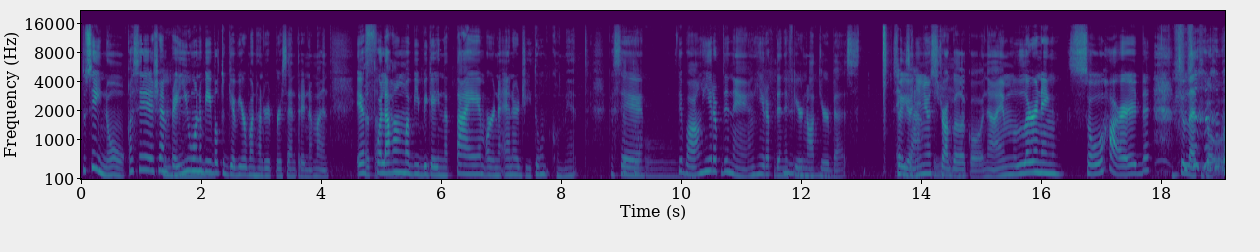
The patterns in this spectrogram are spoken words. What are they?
to say no. Kasi, syempre, you wanna be able to give your 100% rin naman. If Totoo. wala kang mabibigay na time or na energy, don't commit. Kasi, di ba, ang hirap din eh. Ang hirap din if you're not your best. So yun, yun yung Exactly. struggle ko na I'm learning so hard to let go.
